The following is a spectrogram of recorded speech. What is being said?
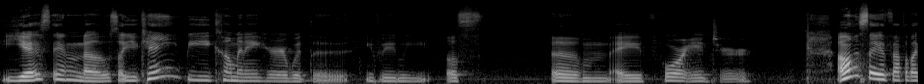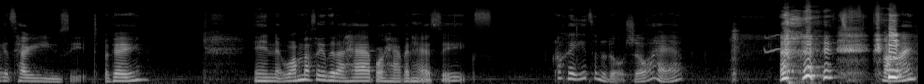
yes and no. So you can't be coming in here with the you feel me a s- um a four incher. I want to say it's I feel like it's how you use it. Okay. And well, I'm not saying that I have or haven't had sex. Okay, it's an adult show. I have. It's fine.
